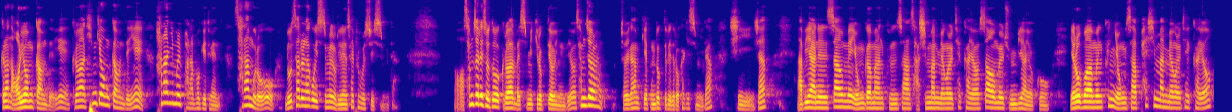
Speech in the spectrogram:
그러한 어려움 가운데에 그러한 힘겨움 가운데에 하나님을 바라보게 된 사람으로 묘사를 하고 있음을 우리는 살펴볼 수 있습니다. 어, 3절에서도 그러한 말씀이 기록되어 있는데요. 3절 저희가 함께 봉독드리도록 하겠습니다. 시작. 아비야는 싸움에 용감한 군사 40만 명을 택하여 싸움을 준비하였고 여로보암은 큰 용사 80만 명을 택하여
